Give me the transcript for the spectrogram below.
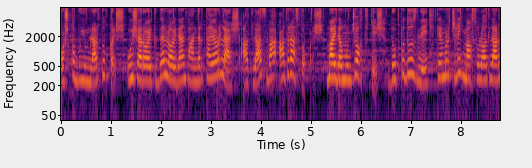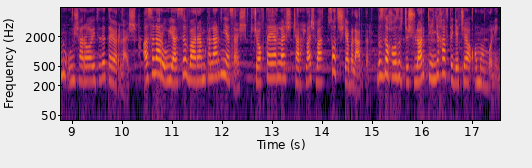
boshqa buyumlar to'qish uy sharoitida loydan tandir tayyorlash atlas va adras to'qish. Mayda munchoq tikish do'ppiduzlik temirchilik mahsulotlarini uy sharoitida tayyorlash asalari uyasi va ramkalarni yasash pichoq tayyorlash charxlash va sotish kabilardir bizda hozircha shular keyingi haftagacha omon bo'ling.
